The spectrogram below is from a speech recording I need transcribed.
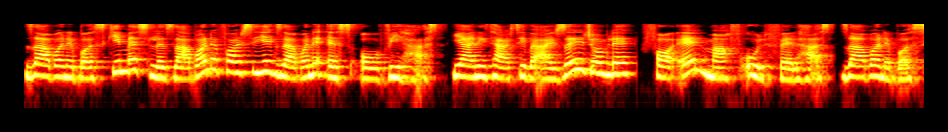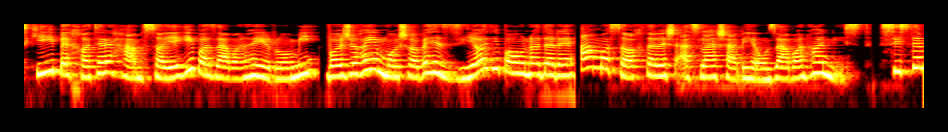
زبان باسکی مثل زبان فارسی یک زبان SOV هست. یعنی ترتیب اجزای جمله فائل مفعول فعل هست. زبان باسکی به خاطر همسایگی با زبانهای رومی واجه های مشابه زیادی با اونا داره اما ساختارش اصلا شبیه اون زبان ها نیست. سیستم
